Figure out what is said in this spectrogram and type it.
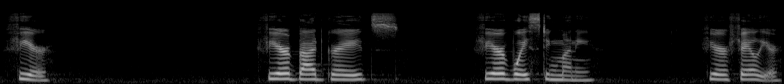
Fear. Fear of bad grades. Fear of wasting money. Fear of failure.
